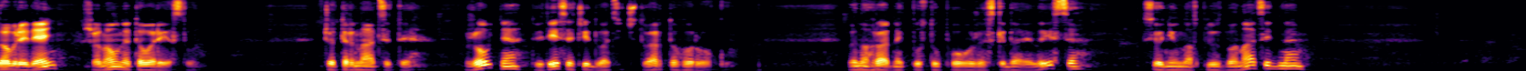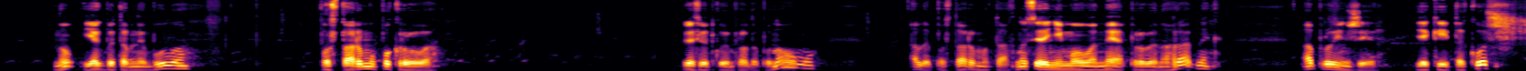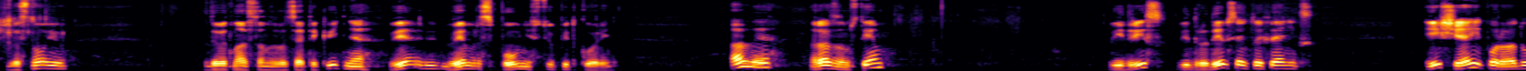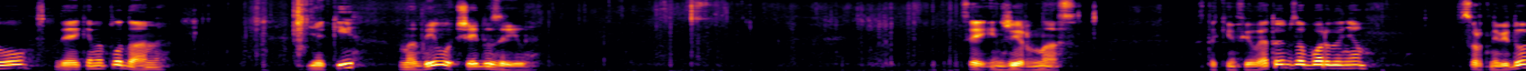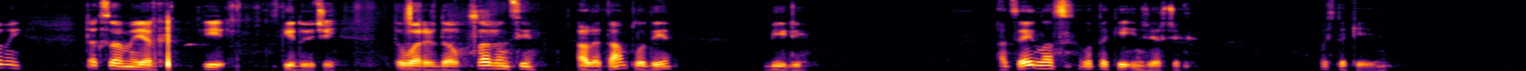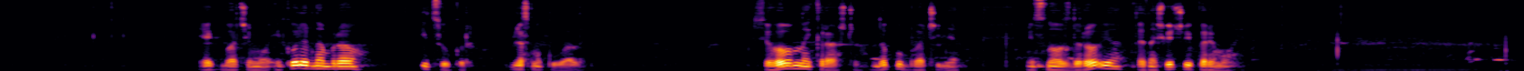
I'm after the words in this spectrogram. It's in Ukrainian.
Добрий день, шановне товариство. 14 жовтня 2024 року. Виноградник поступово вже скидає листя. Сьогодні у нас плюс 12 днем. Ну, як би там не було, по-старому покрова. Вже святкуємо, правда, по-новому, але по-старому так. Ну, сьогодні мова не про виноградник, а про інжир, який також весною з 19 на 20 квітня ви- вимерз повністю під корінь. Але разом з тим відріс, відродився, як той Фенікс, і ще й порадував деякими плодами, які на диво ще й дозріли. Цей інжир у нас таким фіолетовим забарвленням, сорт невідомий, так само, як і слідуючий. Товариш дав саджанці, але там плоди білі. А цей у нас от інжирчик. Ось такий він. Як бачимо, і колір набрав, і цукор. Вже смакували. Всього вам найкращого. До побачення. Міцного здоров'я та найшвидшої перемоги.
